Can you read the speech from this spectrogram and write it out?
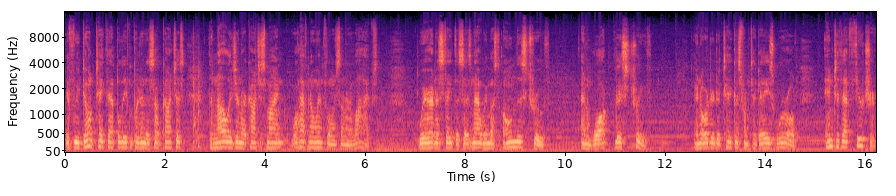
if we don't take that belief and put it in the subconscious, the knowledge in our conscious mind will have no influence on our lives. We're in a state that says now we must own this truth and walk this truth in order to take us from today's world into that future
